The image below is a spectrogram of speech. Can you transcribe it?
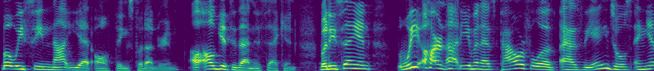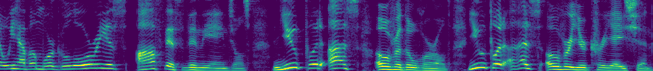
But we see not yet all things put under him. I'll, I'll get to that in a second. But he's saying, we are not even as powerful as the angels, and yet we have a more glorious office than the angels. You put us over the world, you put us over your creation.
